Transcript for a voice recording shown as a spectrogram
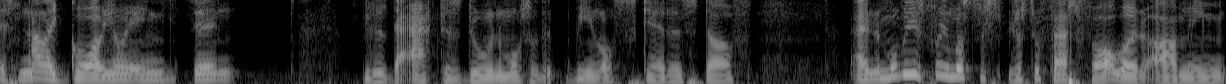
it's not like gory or anything because the actors doing most of the being all scared and stuff. And the movie is pretty much just, just to fast forward. I mean,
